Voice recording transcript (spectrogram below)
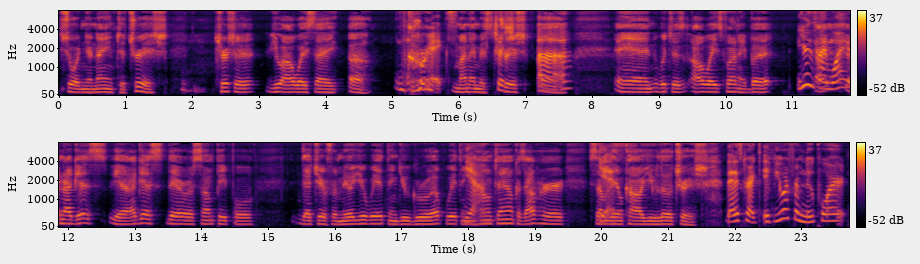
shorten your name to Trish, Trisha, you always say uh. Correct. My name is Trish, Trish uh. uh. And which is always funny, but you're the same I, way. And I guess yeah, I guess there are some people that you're familiar with and you grew up with in yeah. your hometown because I've heard some yes. of them call you Little Trish. That is correct. If you are from Newport,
